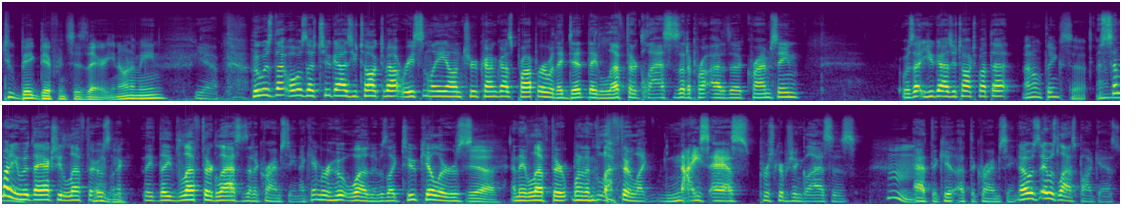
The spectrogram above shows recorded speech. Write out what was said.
two big differences there, you know what I mean? Yeah. Who was that? What was those two guys you talked about recently on True Crime Guys proper, where they did they left their glasses at a pro, at the crime scene? Was that you guys who talked about that? I don't think so. Somebody who they actually left their it was Maybe. like, they, they left their glasses at a crime scene. I can't remember who it was. But it was like two killers. Yeah. And they left their one of them left their like nice ass prescription glasses Hmm. at the at the crime scene. That was it was last podcast.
